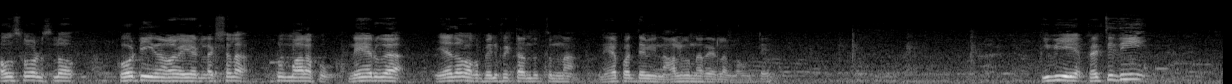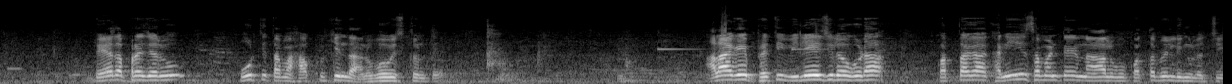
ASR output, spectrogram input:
హౌస్ హోల్డ్స్లో కోటి నలభై ఏడు లక్షల కుటుంబాలకు నేరుగా ఏదో ఒక బెనిఫిట్ అందుతున్న నేపథ్యం ఈ నాలుగున్నరేళ్ళలో ఉంటే ఇవి ప్రతిదీ పేద ప్రజలు పూర్తి తమ హక్కు కింద అనుభవిస్తుంటే అలాగే ప్రతి విలేజ్లో కూడా కొత్తగా కనీసం అంటే నాలుగు కొత్త బిల్డింగులు వచ్చి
